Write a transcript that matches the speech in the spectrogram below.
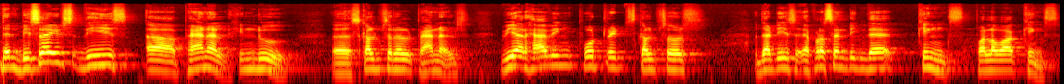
Then, besides these uh, panel, Hindu uh, sculptural panels, we are having portrait sculptures that is representing the kings, Pallava kings.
